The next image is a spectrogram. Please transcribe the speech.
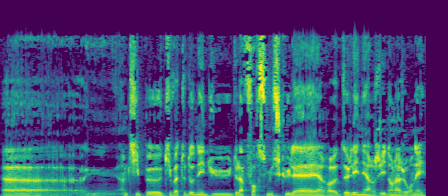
un petit peu qui va te donner du, de la force musculaire, de l'énergie dans la journée,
